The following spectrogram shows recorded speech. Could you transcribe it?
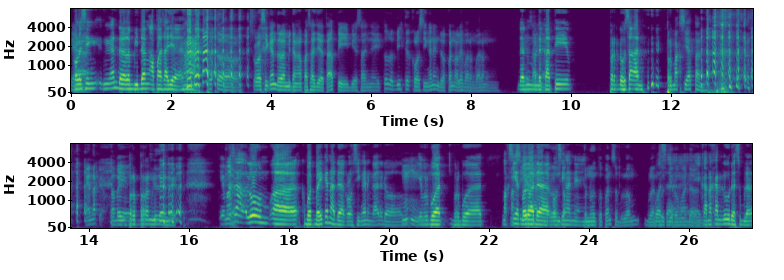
Ya, Closingan dalam bidang apa saja? Nah, betul. Closingan dalam bidang apa saja, tapi biasanya itu lebih ke closingan yang dilakukan oleh bareng-bareng. Dan biasanya. mendekati perdosaan. Permaksiatan. Enak ya, tambahin Iya. per-peran gitu kan. kayak. Ya masa lu uh, kebuat baik kan ada closingan yang enggak ada dong. Mm-mm. Ya berbuat berbuat maksiat Maksiat, baru ada baru untuk closingannya. Penutupan sebelum bulan suci Ramadan. Ya, karena kan lu udah sebulan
